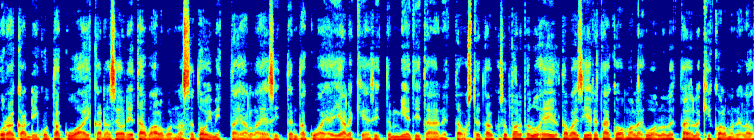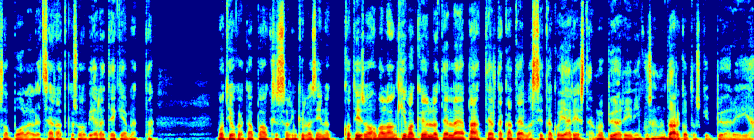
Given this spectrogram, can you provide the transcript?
urakan niin kuin takuaikana se on etävalvonnassa toimittajalla ja sitten takuajan jälkeen sitten mietitään, että ostetaanko se palvelu heiltä vai siirretäänkö omalle huollolle tai jollekin kolmannelle osapuolelle, että se ratkaisu on vielä tekemättä. Mutta joka tapauksessa niin kyllä siinä kotisohvalla on kiva köllötellä ja päätteeltä katella sitä, kun järjestelmä pyörii niin kuin sen on tarkoituskin pyörii ja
